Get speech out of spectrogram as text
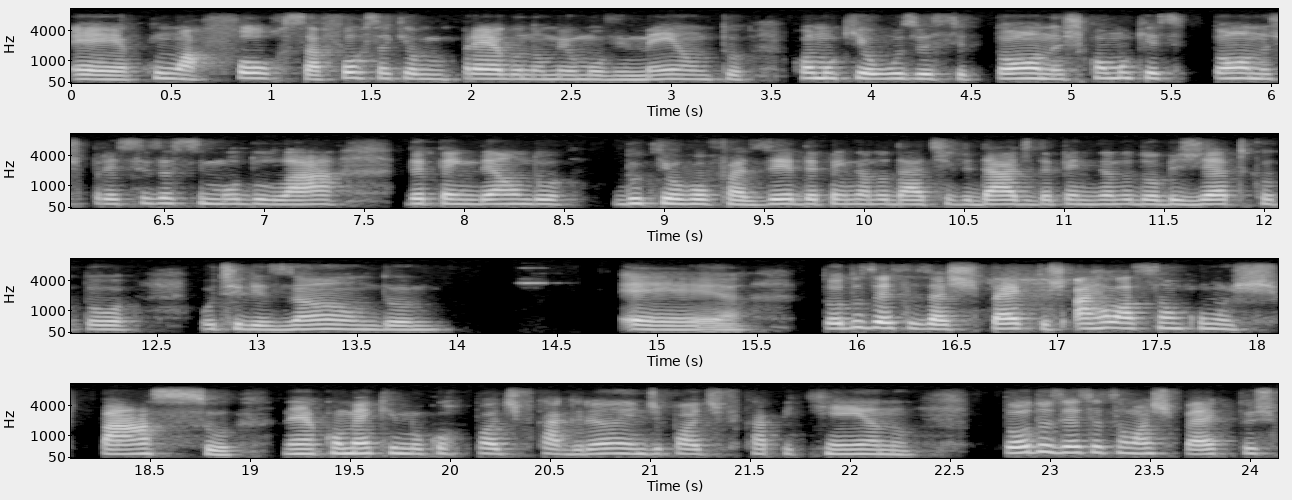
é, com a força, a força que eu emprego no meu movimento, como que eu uso esse tônus, como que esse tônus precisa se modular dependendo do que eu vou fazer, dependendo da atividade, dependendo do objeto que eu estou utilizando. É, todos esses aspectos, a relação com o espaço, né? Como é que o meu corpo pode ficar grande, pode ficar pequeno. Todos esses são aspectos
